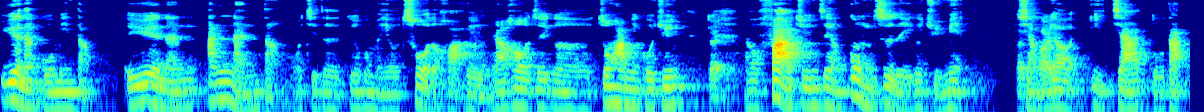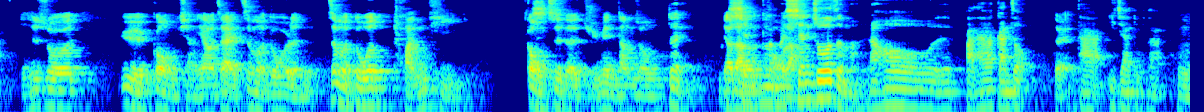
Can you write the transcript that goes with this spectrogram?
越南国民党、越南安南党，我记得如果没有错的话，嗯然后这个中华民国军，对，然后法军这样共治的一个局面，想要一家独大，也就是说，越共想要在这么多人、这么多团体共治的局面当中，对，要当先头啦。掀桌子嘛，然后把他赶走，对，他一家独大。嗯。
